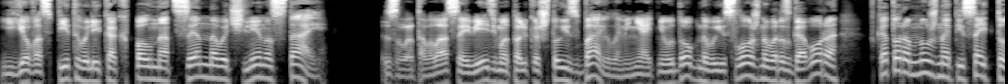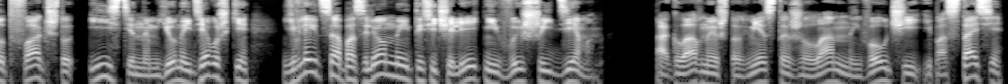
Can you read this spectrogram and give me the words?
ее воспитывали как полноценного члена стаи. Златовласая ведьма только что избавила меня от неудобного и сложного разговора, в котором нужно описать тот факт, что истинным юной девушке является обозленный тысячелетний высший демон. А главное, что вместо желанной волчьей ипостаси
